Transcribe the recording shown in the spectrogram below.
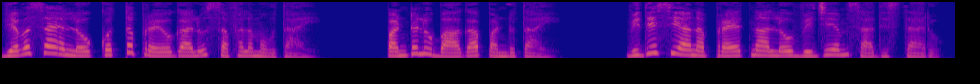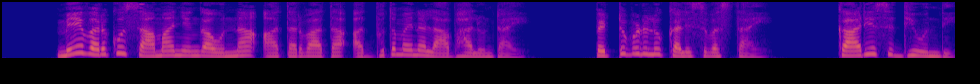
వ్యవసాయంలో కొత్త ప్రయోగాలు సఫలమవుతాయి. పంటలు బాగా పండుతాయి. విదేశీయాన ప్రయత్నాల్లో విజయం సాధిస్తారు. మే వరకు సామాన్యంగా ఉన్నా ఆ తర్వాత అద్భుతమైన లాభాలుంటాయి. పెట్టుబడులు కలిసివస్తాయి కార్యసిద్ధి ఉంది.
